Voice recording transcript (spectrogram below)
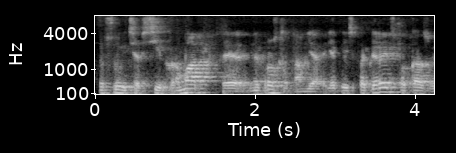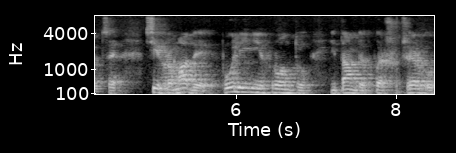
стосується всіх громад. Це не просто там я якийсь папірець показую. Це всі громади по лінії фронту, і там, де в першу чергу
